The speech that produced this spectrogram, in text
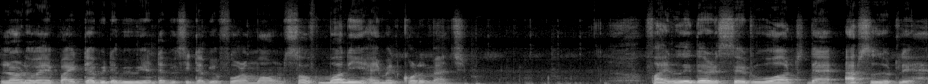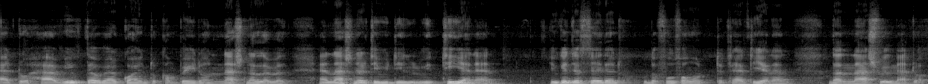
lured away by WWE and WCW for amounts of money Heyman couldn't match. Finally, they received what they absolutely had to have if they were going to compete on national level and national TV deal with TNN. You can just say that the full form of TNN, the Nashville Network.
